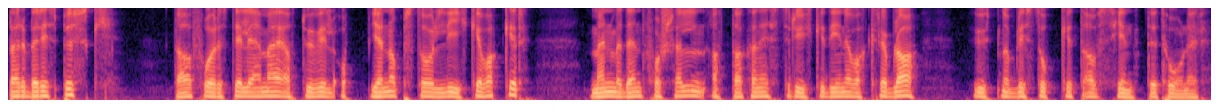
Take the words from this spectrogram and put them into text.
berberisbusk, da forestiller jeg meg at du vil opp, gjenoppstå like vakker, men med den forskjellen at da kan jeg stryke dine vakre blad uten å bli stukket av sinte torner.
